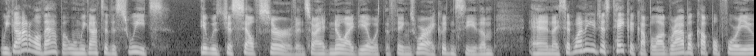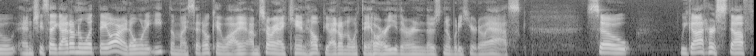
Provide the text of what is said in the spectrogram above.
we got all that, but when we got to the sweets, it was just self serve. And so I had no idea what the things were. I couldn't see them. And I said, Why don't you just take a couple? I'll grab a couple for you. And she's like, I don't know what they are. I don't want to eat them. I said, Okay, well, I, am sorry, I can't help you. I don't know what they are either. And there's nobody here to ask. So we got her stuff.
